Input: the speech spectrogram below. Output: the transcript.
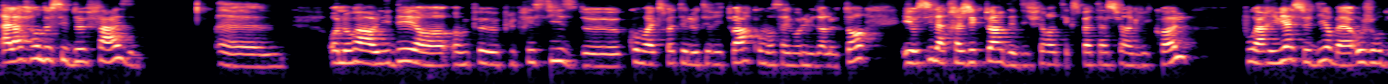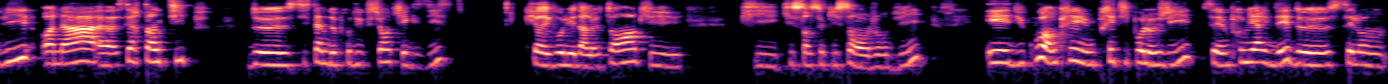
à la fin de ces deux phases, on aura une idée un, peu plus précise de comment exploiter le territoire, comment ça évolue dans le temps, et aussi la trajectoire des différentes exploitations agricoles pour arriver à se dire, ben, aujourd'hui, on a certains types de systèmes de production qui existent, qui ont évolué dans le temps, qui, qui, sont ceux qui sont aujourd'hui. Et du coup, on crée une pré-typologie. C'est une première idée de, selon,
